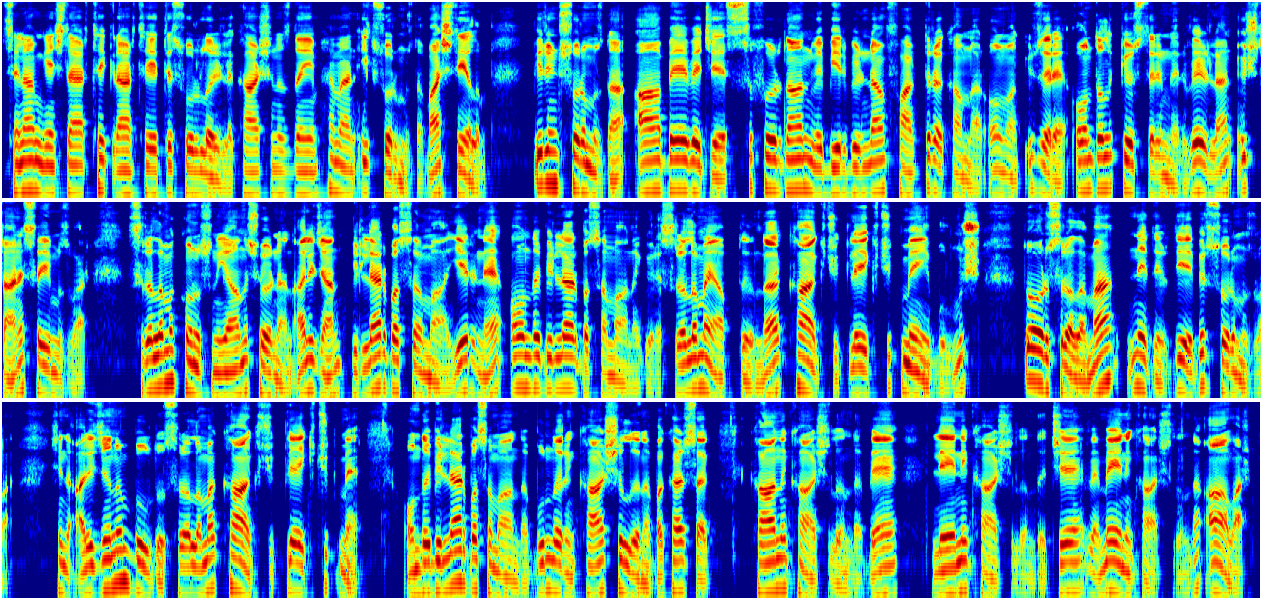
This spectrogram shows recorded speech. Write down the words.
Selam gençler, tekrar TYT sorularıyla karşınızdayım. Hemen ilk sorumuzda başlayalım. Birinci sorumuzda A, B ve C sıfırdan ve birbirinden farklı rakamlar olmak üzere ondalık gösterimleri verilen 3 tane sayımız var. Sıralama konusunu yanlış öğrenen Alican birler basamağı yerine onda birler basamağına göre sıralama yaptığında K küçük, L küçük, M'yi bulmuş. Doğru sıralama nedir diye bir sorumuz var. Şimdi Alican'ın bulduğu sıralama K küçük, L küçük, M. Onda birler basamağında bunların karşılığına bakarsak K'nın karşılığında B, L'nin karşılığında C ve M'nin karşılığında A var.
